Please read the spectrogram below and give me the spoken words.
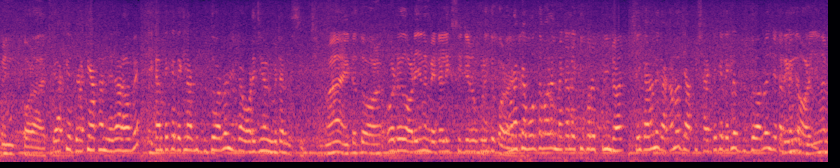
প্রিন্ট করা। আছে। ব্যাকে ব্যাকে আপনার লেদার হবে। এখান থেকে দেখলে আপনি বুঝতে পারবেন এটা অরিজিনাল মেটাল সিট হ্যাঁ এটা তো ওটা অরিজিনাল মেটালিক সিটের উপরেই তো করা অনেকে আছে। বলতে পারেন মেটালে কি করে প্রিন্ট হয়। সেই কারণে দেখানো যে আপনি সাইড থেকে দেখলে বুঝতে পারবেন যেটা কিন্তু অরিজিনাল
